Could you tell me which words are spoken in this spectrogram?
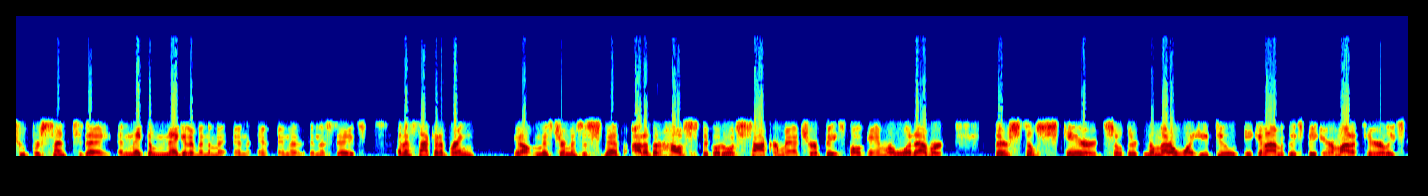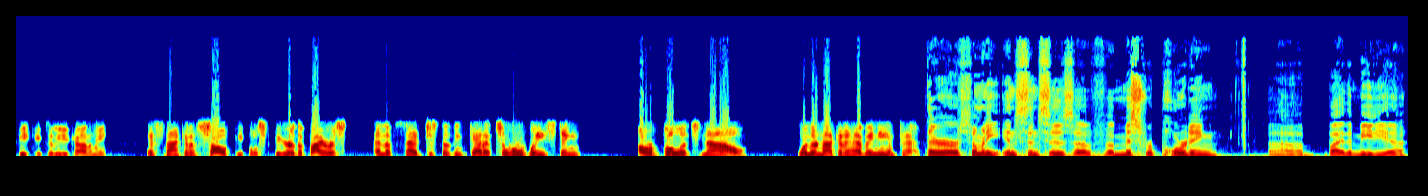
two percent today and make them negative in the in, in the in the states, and it's not going to bring you know Mr. and Mrs. Smith out of their houses to go to a soccer match or a baseball game or whatever. They're still scared. So no matter what you do, economically speaking or monetarily speaking, to the economy, it's not going to solve people's fear of the virus. And the Fed just doesn't get it. So we're wasting our bullets now when they're not going to have any impact. There are so many instances of uh, misreporting uh, by the media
